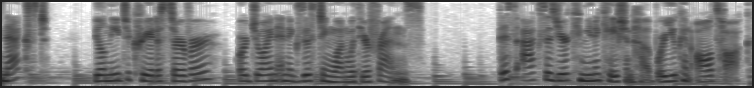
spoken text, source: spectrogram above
Next, you'll need to create a server or join an existing one with your friends. This acts as your communication hub where you can all talk.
